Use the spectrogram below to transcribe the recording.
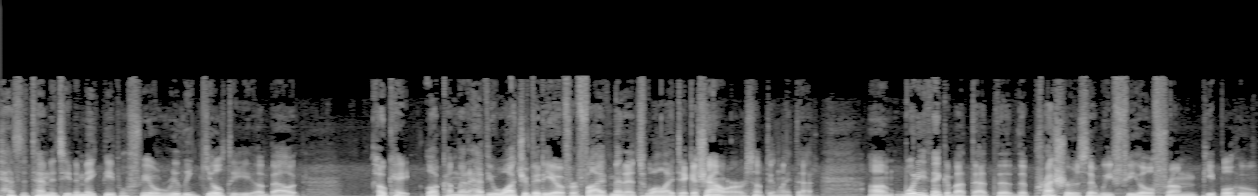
has a tendency to make people feel really guilty about, okay, look, I'm going to have you watch a video for five minutes while I take a shower or something like that. Um, what do you think about that? The the pressures that we feel from people who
